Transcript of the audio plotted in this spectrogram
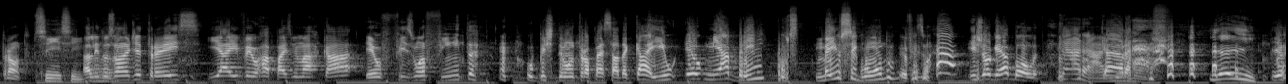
Pronto. Sim, sim. Ali do zona de três, e aí veio o rapaz me marcar, eu fiz uma finta, o bicho deu uma tropeçada, caiu, eu me abri, os meio segundo, eu fiz um "Ah!" e joguei a bola. Caralho. Cara, E aí? eu,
